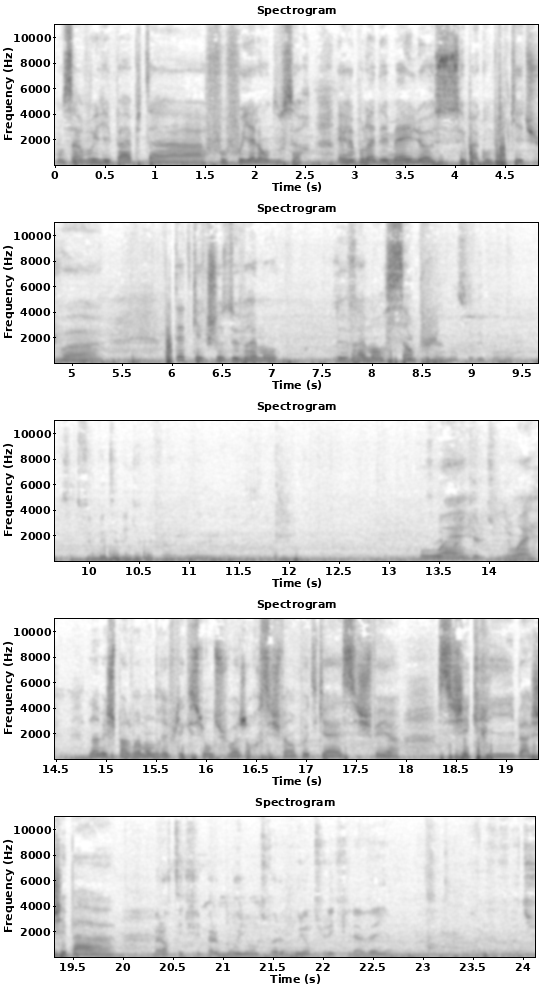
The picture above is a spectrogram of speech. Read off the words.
Mon cerveau, il est pas apte à. Faut, faut y aller en douceur. Et répondre à des mails, euh, c'est pas compliqué, tu vois. Peut-être quelque chose de vraiment, de vraiment simple. Ça dépend, hein. Ouais. Ouais. Non, mais je parle vraiment de réflexion, tu vois. Genre, si je fais un podcast, si je fais. euh, si j'écris, bah, je sais pas. euh, Mais alors t'écris pas le brouillon, tu vois, le brouillon tu l'écris la veille. Oh la voiture.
